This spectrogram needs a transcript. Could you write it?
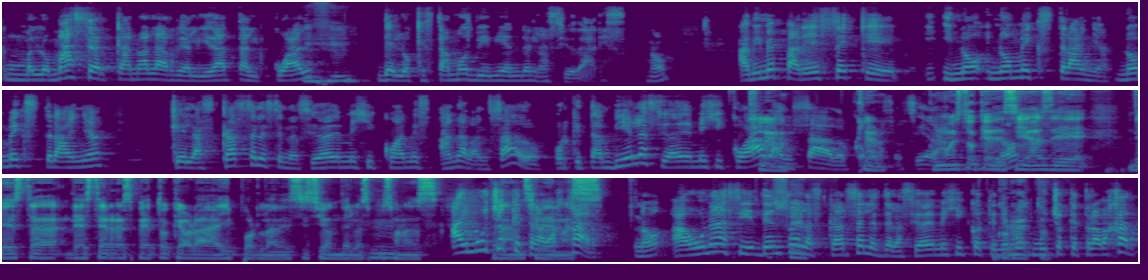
lo más cercano a la realidad tal cual de lo que estamos viviendo en las ciudades, ¿no? A mí me parece que, y no, no me extraña, no me extraña que las cárceles en la Ciudad de México han, han avanzado, porque también la Ciudad de México ha avanzado como sociedad. Como esto que decías de, de, esta, de este respeto que ahora hay por la decisión de las mm. personas. Hay mucho que trabajar, ¿no? Aún así, dentro de las cárceles de la Ciudad de México tenemos mucho que trabajar.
